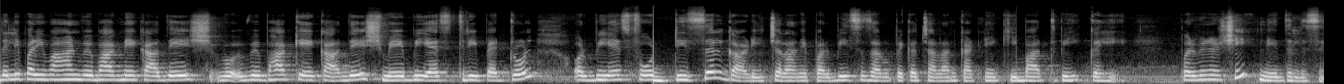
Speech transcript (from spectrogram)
दिल्ली परिवहन विभाग ने एक आदेश विभाग के एक आदेश में बी एस थ्री पेट्रोल और बी एस फोर डीजल गाड़ी चलाने पर बीस हज़ार रुपये का चालान काटने की बात भी कही। परवीन नई दिल्ली से।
